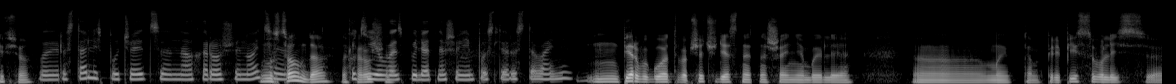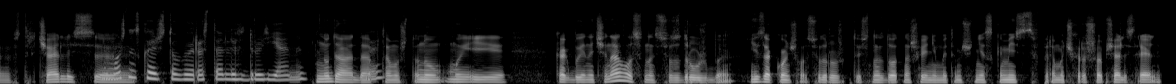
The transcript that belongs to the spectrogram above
и все. Вы расстались, получается, на хорошей ноте? Ну, в целом, да, на Какие хорошее. у вас были отношения после расставания? Первый год вообще чудесные отношения были. Э, Мы там переписывались, э, встречались. Ну, э, можно сказать, что вы расстались с друзьями? Ну да, да, Да? потому что, ну, мы и как бы и начиналось у нас все с дружбы, и закончилось все дружбой. То есть у нас до отношений мы там еще несколько месяцев прям очень хорошо общались, реально,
